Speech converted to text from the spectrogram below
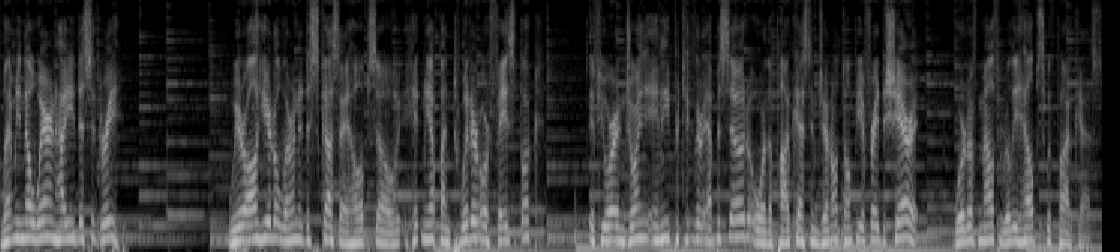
let me know where and how you disagree. We're all here to learn and discuss, I hope, so hit me up on Twitter or Facebook. If you are enjoying any particular episode or the podcast in general, don't be afraid to share it. Word of mouth really helps with podcasts.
